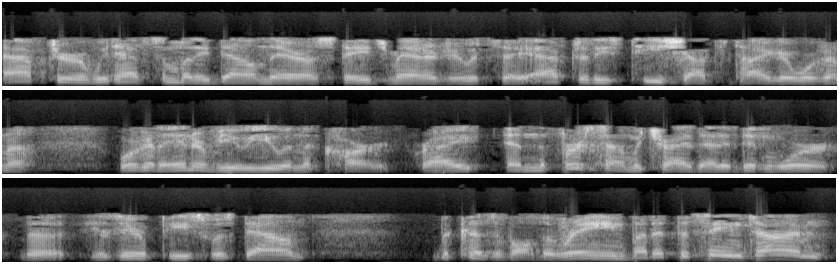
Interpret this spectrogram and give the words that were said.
after we'd have somebody down there, a stage manager would say, after these tee shots, Tiger, we're to, we're to interview you in the cart, right? And the first time we tried that, it didn't work. The, his earpiece was down because of all the rain. But at the same time,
